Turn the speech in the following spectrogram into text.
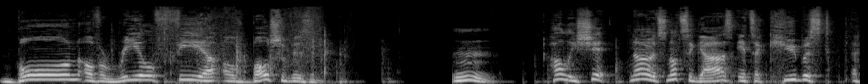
born of a real fear of Bolshevism. Hmm. Holy shit. No, it's not cigars. It's a Cubist, a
